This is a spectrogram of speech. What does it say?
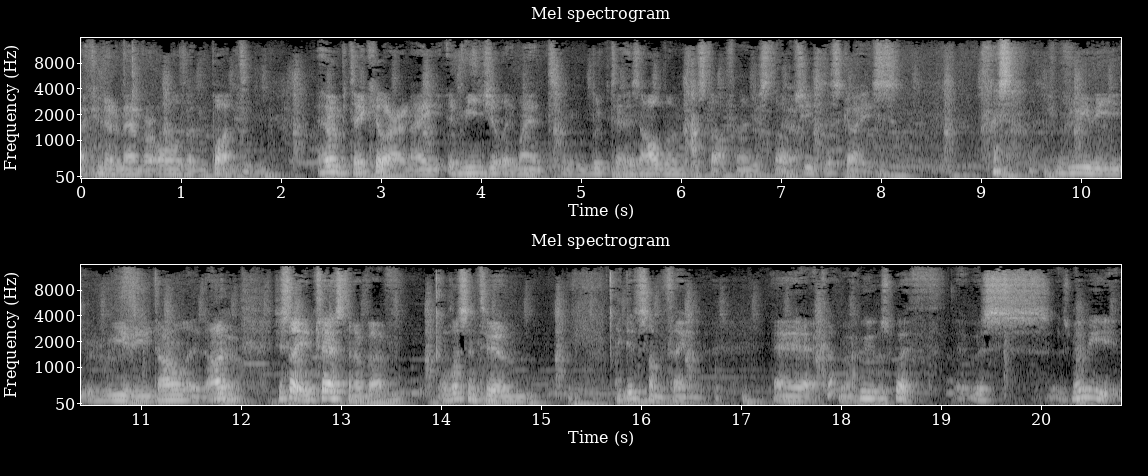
I couldn't remember all of them, but him in particular, and I immediately went and looked at his albums and stuff, and I just thought, geez, this guy's really, really talented, and just like interesting. I've, I've listened to him. He did something. Uh, I can't remember who it was with. It was it was maybe it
